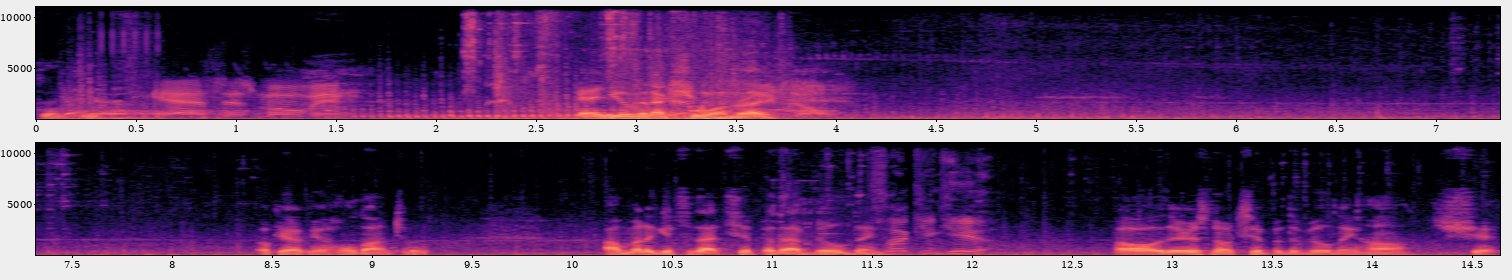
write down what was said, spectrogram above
Thank you. Gas is moving. And you have an extra one, right? Okay, okay, hold on to it. I'm gonna get to that tip of that building. Flanking here. Oh, there is no tip of the building, huh? Shit.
